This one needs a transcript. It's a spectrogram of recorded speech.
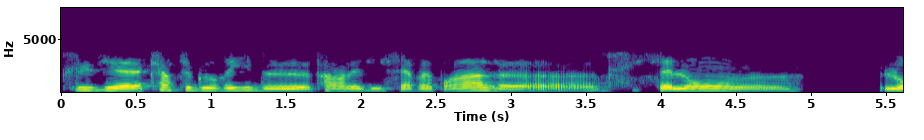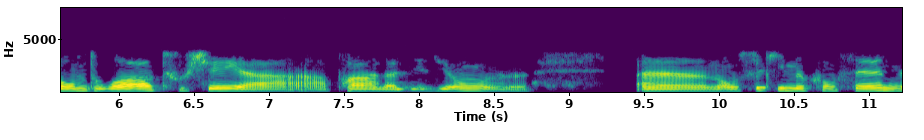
plusieurs catégories de paralysie cérébrale selon l'endroit touché à, par la lésion. en ce qui me concerne,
